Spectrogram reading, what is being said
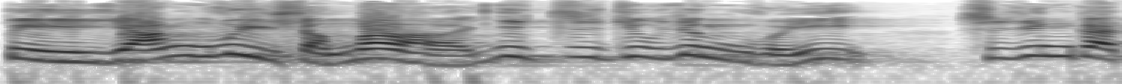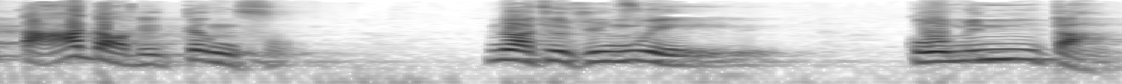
北洋为什么一直就认为？是应该打倒的政府，那就是因为国民党、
